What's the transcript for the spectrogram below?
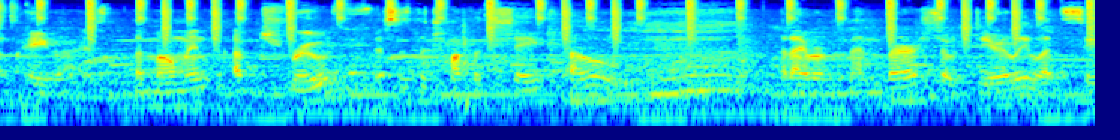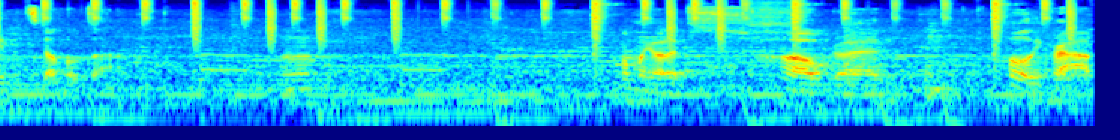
Okay, you guys, the moment of truth. This is the chocolate shake. Oh, that I remember so dearly. Let's see if it still holds up. Mm. Oh my god, it's so good. Holy crap.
